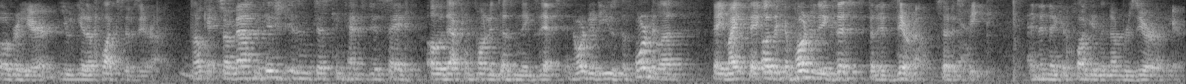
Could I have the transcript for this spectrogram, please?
over here, you would get a flux of zero. Mm-hmm. Okay, so a mathematician isn't just content to just say, oh, that component doesn't exist. In order to use the formula, they might say, oh, the component exists, but it's zero, so to speak. And then they could plug in the number zero here.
